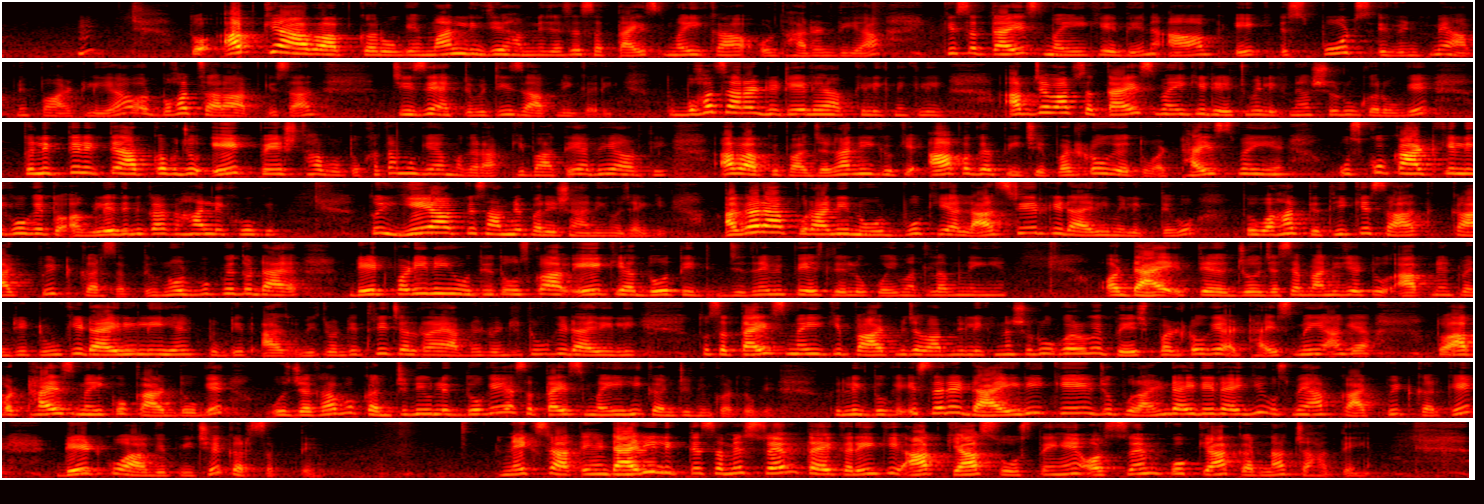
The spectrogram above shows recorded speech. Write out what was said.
तो अब क्या अब आप करोगे? मान लीजिए हमने जैसे 27 मई का उदाहरण दिया कि 27 मई के दिन आप एक स्पोर्ट्स इवेंट में आपने पार्ट लिया और बहुत सारा आपके साथ चीज़ें, एक्टिविटीज़ आपने करी। तो बहुत सारा डिटेल है आपके लिखने के लिए। अब जब आप 27 मई की डेट में लिखना शुरू करोगे तो लिखते लिखते आपका जो एक पेज था वो तो ख़त्म हो गया, मगर आपकी बातें अभी और थी। अब आपके पास जगह नहीं, क्योंकि आप अगर पीछे पलटोगे तो 28 मई है, उसको काट के लिखोगे तो अगले दिन का कहाँ लिखोगे? तो ये आपके सामने परेशानी हो जाएगी। अगर आप पुरानी नोटबुक या लास्ट ईयर की डायरी में लिखते हो तो वहाँ तिथि के साथ काट पीट कर सकते हो। नोटबुक में तो डेट पड़ी नहीं होती तो उसको आप एक या दो जितने भी पेज ले लो, कोई मतलब नहीं है। और डाय जो जैसे मान लीजिए, टू, आपने ट्वेंटी टू की डायरी ली है, ट्वेंटी, आज अभी ट्वेंटी थ्री चल रहा है, आपने ट्वेंटी टू की डायरी ली तो सत्ताईस मई की पार्ट में जब आपने लिखना शुरू करोगे, पेज पलटोगे, अट्ठाईस मई आ गया तो आप अट्ठाईस मई को काट दोगे, उस जगह वो कंटिन्यू लिख दोगे या सत्ताईस मई ही कंटिन्यू कर दोगे तो लिख दोगे। इस तरह डायरी के जो पुरानी डायरी रहेगी, उसमें आप काट पीट करके डेट को आगे पीछे कर सकते हो। नेक्स्ट आते हैं, डायरी लिखते समय स्वयं तय करें कि आप क्या सोचते हैं और स्वयं को क्या करना चाहते हैं।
